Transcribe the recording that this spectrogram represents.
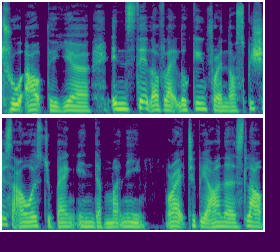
throughout the year instead of like looking for an auspicious hours to bank in the money. Right? To be honest, now,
